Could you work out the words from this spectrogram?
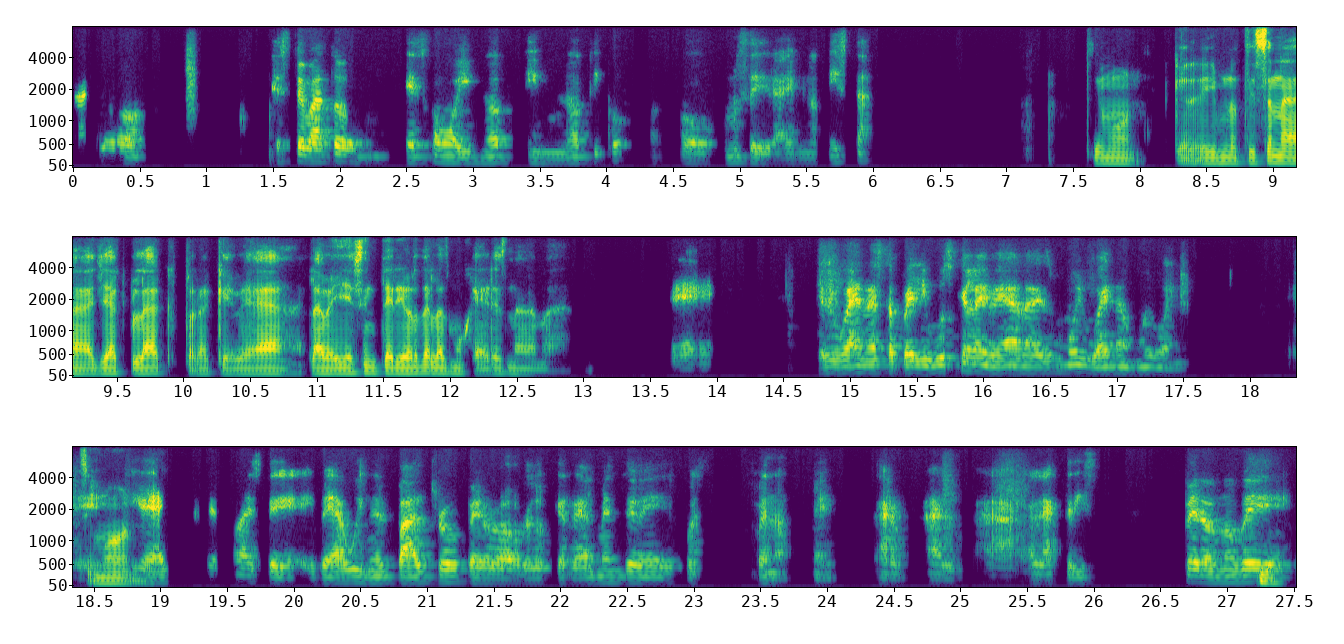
salió este vato es como hipnótico, o ¿cómo se dirá? Hipnotista. Simón. Que le hipnotizan a Jack Black para que vea la belleza interior de las mujeres, nada más. Eh, es buena esta peli, búsquenla y véanla, es muy buena, muy buena. Eh, Simón. Este, ve a Gwyneth Paltrow, pero lo que realmente ve, pues, bueno, eh, a, al- a- a la actriz, pero no ve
